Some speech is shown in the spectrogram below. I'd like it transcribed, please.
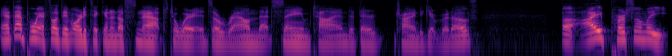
And at that point, I feel like they've already taken enough snaps to where it's around that same time that they're trying to get rid of. Uh, I personally,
